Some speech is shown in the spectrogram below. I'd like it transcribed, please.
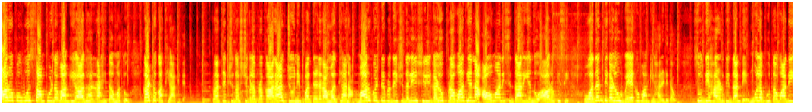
ಆರೋಪವು ಸಂಪೂರ್ಣವಾಗಿ ಆಧಾರರಹಿತ ಮತ್ತು ಕಟ್ಟುಕಥೆಯಾಗಿದೆ. ಪ್ರತ್ಯಕ್ಷದರ್ಶಿಗಳ ಪ್ರಕಾರ ಜೂನ್ ಇಪ್ಪತ್ತೆರಡರ ಮಧ್ಯಾಹ್ನ ಮಾರುಕಟ್ಟೆ ಪ್ರದೇಶದಲ್ಲಿ ಶಿಲ್ಗಳು ಪ್ರವಾದಿಯನ್ನ ಅವಮಾನಿಸಿದ್ದಾರೆ ಎಂದು ಆರೋಪಿಸಿ ವದಂತಿಗಳು ವೇಗವಾಗಿ ಹರಡಿದವು. ಸುದ್ದಿ ಹರಡುತ್ತಿದ್ದಂತೆ ಮೂಲಭೂತವಾದಿ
